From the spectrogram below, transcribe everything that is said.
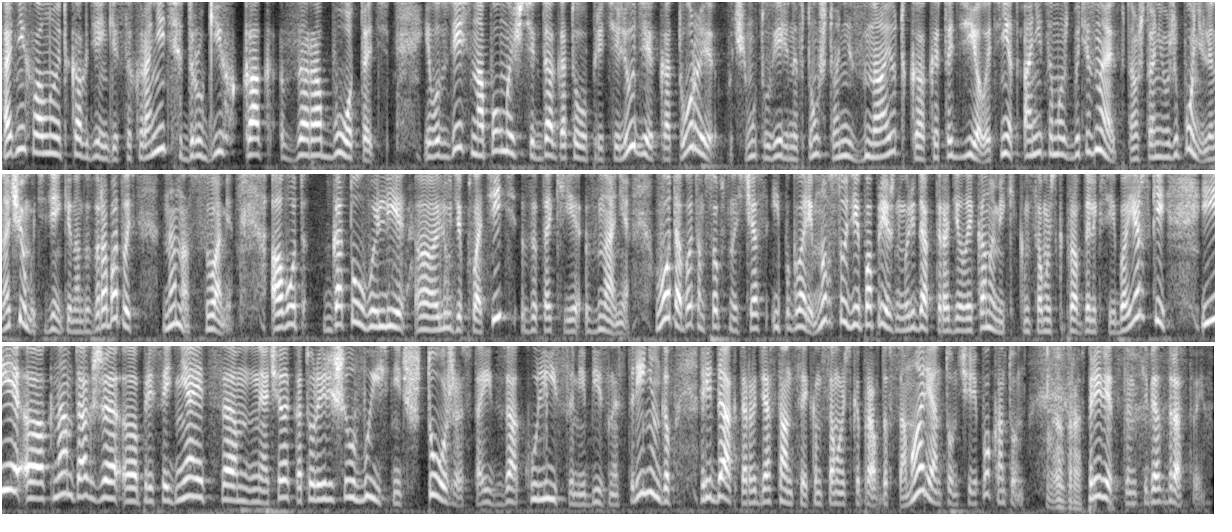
Одних волнует, как деньги сохранить, других, как заработать. И вот здесь на помощь всегда готовы прийти люди, которые почему-то уверены в том, что они знают, как это делать. Нет, они-то, может быть, и знают, потому что они уже поняли, на чем эти деньги надо зарабатывать, на нас с вами. А вот готовы ли э, люди платить за такие знания? Вот об этом, собственно, сейчас и поговорим. Но в студии по-прежнему редактор отдела экономики «Комсомольской правды» Алексей Боярский. И э, к нам также э, присоединяется человек, который решил выяснить, что же стоит за кулисами кулисами бизнес-тренингов, редактор радиостанции «Комсомольская правда» в Самаре Антон Черепок. Антон, Здравствуйте. приветствуем тебя, здравствуй.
